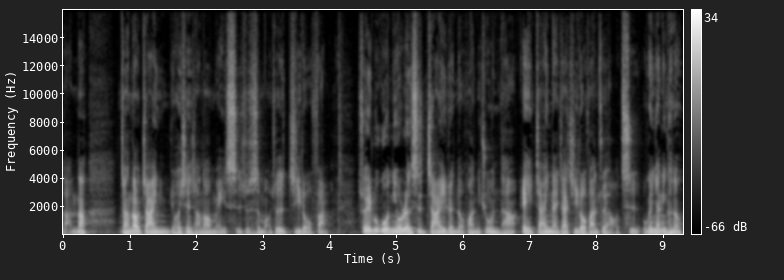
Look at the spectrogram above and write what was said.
啦。那讲到嘉义，你会先想到美食，就是什么？就是鸡肉饭。所以如果你有认识嘉义人的话，你去问他，哎，嘉义哪家鸡肉饭最好吃？我跟你讲，你可能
